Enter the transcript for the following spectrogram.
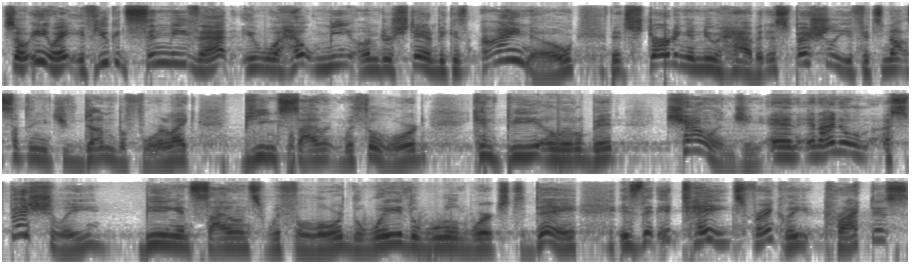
So, anyway, if you could send me that, it will help me understand because I know that starting a new habit, especially if it's not something that you've done before, like being silent with the Lord, can be a little bit challenging. And, and I know, especially being in silence with the Lord, the way the world works today, is that it takes, frankly, practice,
